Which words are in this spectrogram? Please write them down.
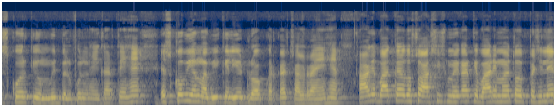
स्कोर की उम्मीद बिल्कुल नहीं करते हैं। इसको भी हम अभी के लिए ड्रॉप कर कर चल रहे हैं। आगे बात करें दोस्तों आशीष मेकर के बारे में तो पिछले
